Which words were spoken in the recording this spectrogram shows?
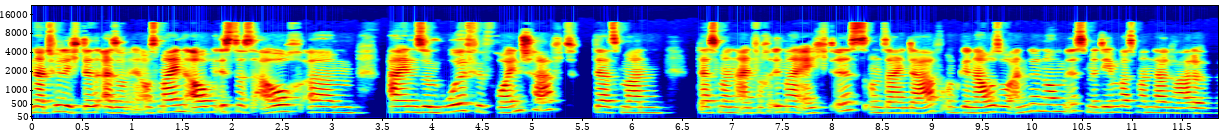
Natürlich, also aus meinen Augen ist das auch ähm, ein Symbol für Freundschaft, dass man, dass man einfach immer echt ist und sein darf und genauso angenommen ist mit dem, was man da gerade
